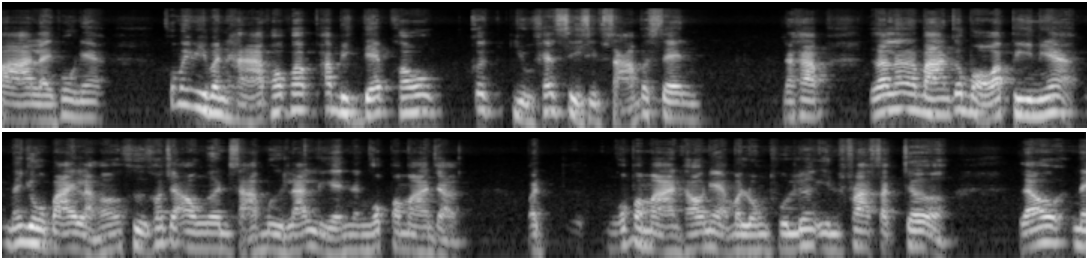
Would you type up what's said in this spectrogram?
บาลอะไรพวกนี้ก็ไม่มีปัญหาเพราะ public debt เขาก็อยู่แค่ 43เปอร์เซ็ นะครับแล้วรัฐบาลก็บอกว่าปีนี้นโยบายหลักก็คือเขาจะเอาเงิน 30,000 ล้านเหรียญงบประมาณจากงบประมาณเขาเนี่ยมาลงทุนเรื่อง infrastructure แล้วใน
